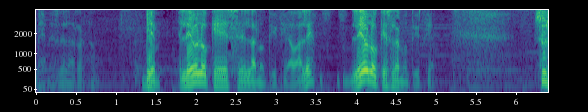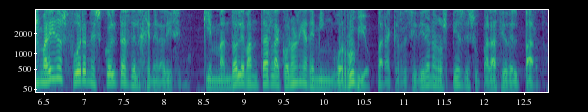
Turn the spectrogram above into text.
Bien, es de la razón. Bien, leo lo que es eh, la noticia, ¿vale? Leo lo que es la noticia. Sus maridos fueron escoltas del generalísimo, quien mandó levantar la colonia de Mingorrubio para que residieran a los pies de su palacio del Pardo.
